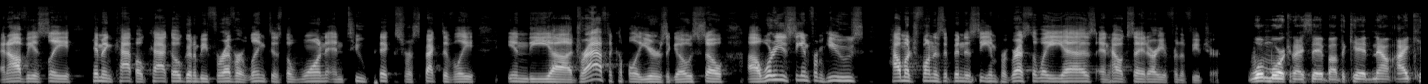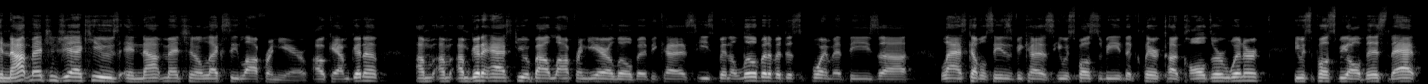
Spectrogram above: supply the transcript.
and obviously him and Kaapo Kakko going to be forever linked as the one and two picks respectively in the uh, draft a couple of years ago. So, uh, what are you seeing from Hughes? How much fun has it been to see him progress the way he has, and how excited are you for the future? What more can I say about the kid? Now, I cannot mention Jack Hughes and not mention Alexi Lafreniere. Okay, I'm gonna. I'm, I'm, I'm going to ask you about Lafreniere a little bit because he's been a little bit of a disappointment these uh, last couple seasons because he was supposed to be the clear cut Calder winner. He was supposed to be all this, that.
